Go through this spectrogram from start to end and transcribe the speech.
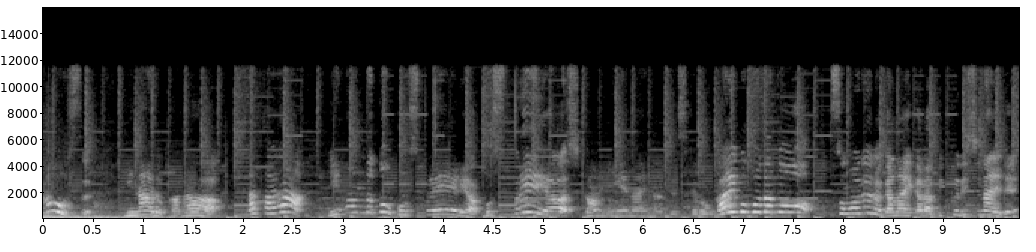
カオスになるからだから日本だとコスプレエリアコスプレイヤーしか見えないなんですけど外国だとそのルールがないからびっくりしないで。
